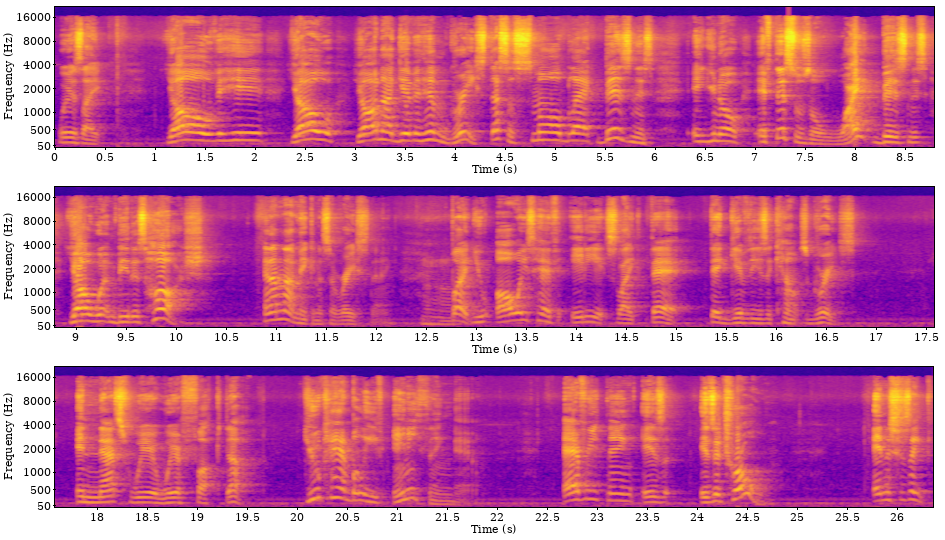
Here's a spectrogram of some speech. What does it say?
where it's like, y'all over here, y'all y'all not giving him grace. That's a small black business, and you know if this was a white business, y'all wouldn't be this harsh. And I'm not making this a race thing, mm-hmm. but you always have idiots like that that give these accounts grace, and that's where we're fucked up. You can't believe anything now. Everything is is a troll and it's just like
